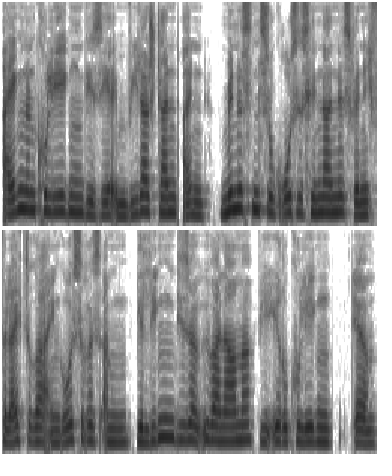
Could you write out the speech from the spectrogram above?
eigenen Kollegen, die sehr im Widerstand, ein mindestens so großes Hindernis, wenn nicht vielleicht sogar ein größeres am Gelingen dieser Übernahme wie ihre Kollegen der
